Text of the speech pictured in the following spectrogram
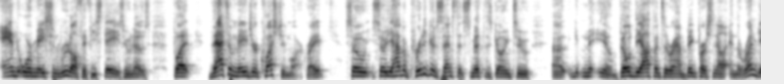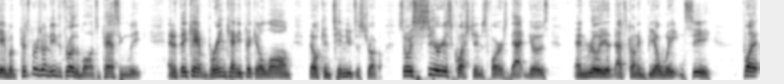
and or Mason Rudolph if he stays, who knows? But that's a major question mark, right? So, so you have a pretty good sense that Smith is going to, uh, you know, build the offense around big personnel and the run game. But Pittsburgh's going to need to throw the ball. It's a passing league, and if they can't bring Kenny Pickett along, they'll continue to struggle. So, a serious question as far as that goes, and really, that's going to be a wait and see. But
